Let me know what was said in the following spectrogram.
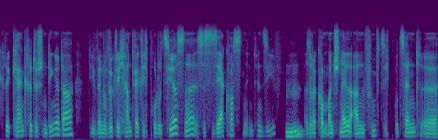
kri- kernkritischen Dinge da, die, wenn du wirklich handwerklich produzierst, ne, es ist sehr kostenintensiv. Mhm. Also da kommt man schnell an 50 Prozent äh,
